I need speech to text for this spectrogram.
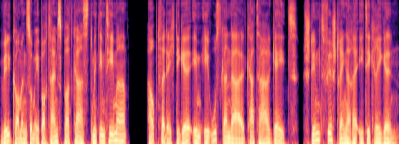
Willkommen zum Epoch Times Podcast mit dem Thema Hauptverdächtige im EU-Skandal Qatar Gate stimmt für strengere Ethikregeln.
